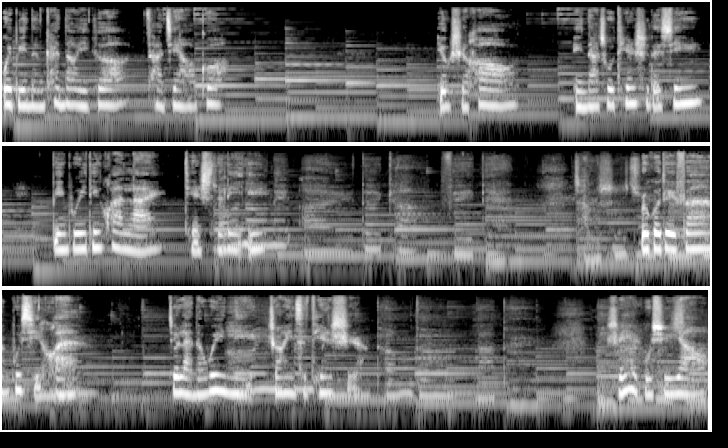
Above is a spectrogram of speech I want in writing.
未必能看到一个擦肩而过；有时候，你拿出天使的心，并不一定换来天使的礼遇。如果对方不喜欢，就懒得为你装一次天使。谁也不需要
